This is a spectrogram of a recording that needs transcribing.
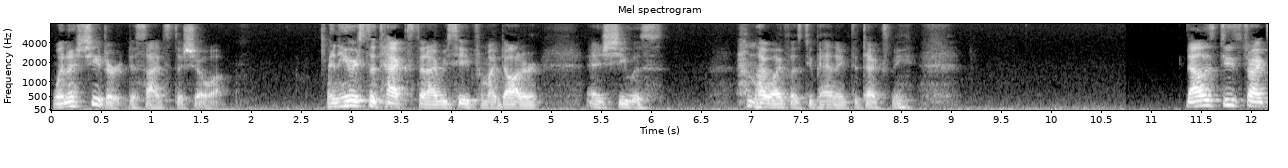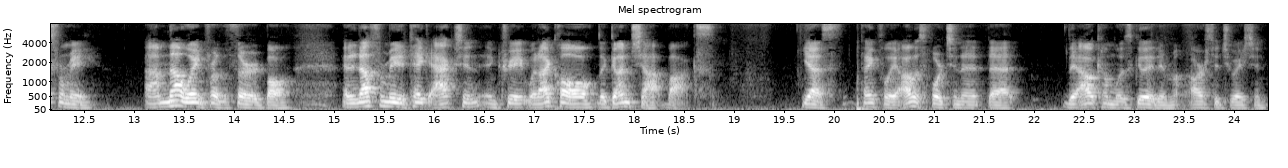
when a shooter decides to show up. And here's the text that I received from my daughter as she was, my wife was too panicked to text me. That was two strikes for me. I'm not waiting for the third ball. And enough for me to take action and create what I call the gunshot box. Yes, thankfully, I was fortunate that the outcome was good in our situation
